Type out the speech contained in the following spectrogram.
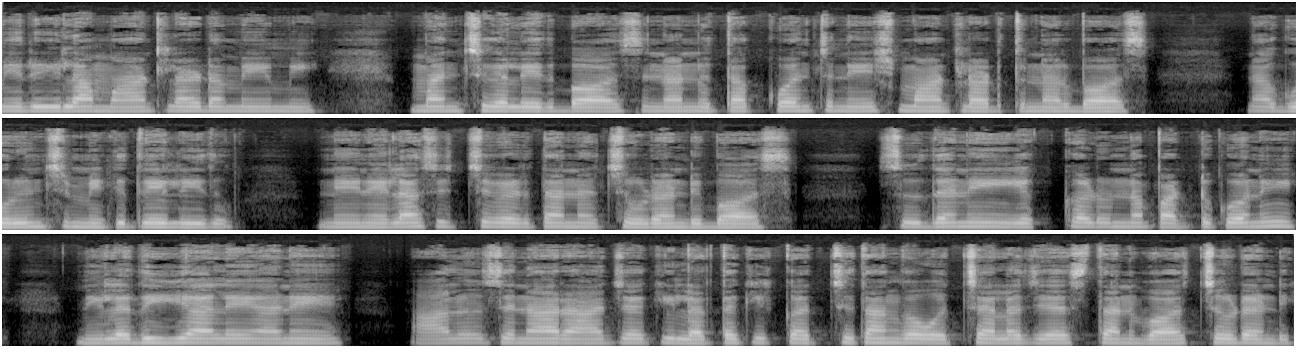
మీరు ఇలా మాట్లాడడం ఏమి? మంచిగా లేదు బాస్. నన్ను తక్కువ అంచనేసి మాట్లాడుతున్నారు బాస్. నా గురించి మీకు తెలీదు. నేను ఎలా స్విచ్ పెడతానో చూడండి బాస్. సుధని ఎక్కడున్నా పట్టుకొని నిలదీయాలి అనే ఆలోచన రాజాకి లతకి ఖచ్చితంగా వచ్చేలా చేస్తాను బాస్. చూడండి.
